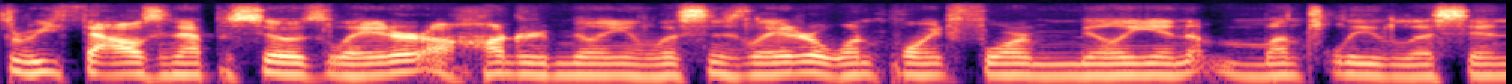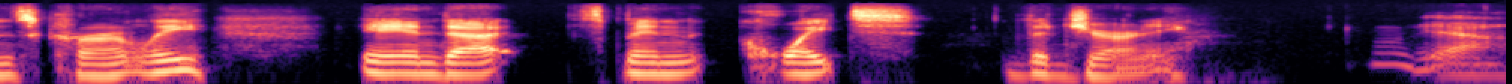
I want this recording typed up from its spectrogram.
3,000 episodes later, 100 million listens later, 1.4 million monthly listens currently. And uh, it's been quite the journey. Yeah,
